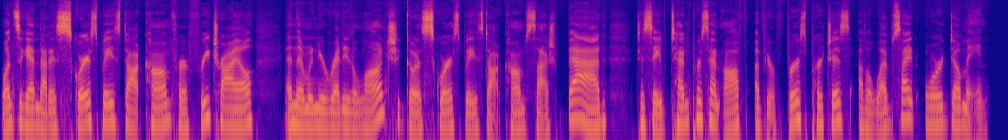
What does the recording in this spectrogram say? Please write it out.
Once again, that is squarespace.com for a free trial. And then when you're ready to launch, go to squarespace.com slash bad to save 10% off of your first purchase of a website or domain.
